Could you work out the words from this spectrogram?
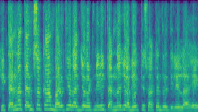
की त्यांना त्यांचं काम भारतीय राज्यघटनेने त्यांना जे अभिव्यक्ती स्वातंत्र्य दिलेलं आहे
